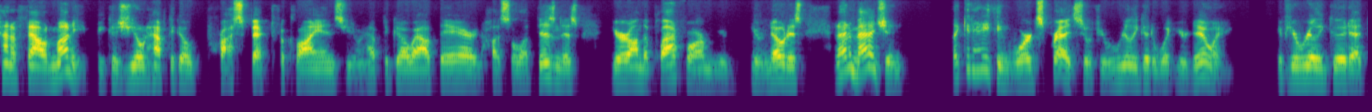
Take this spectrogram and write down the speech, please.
kind of found money because you don't have to go prospect for clients. You don't have to go out there and hustle up business. You're on the platform. You're you're noticed, and I'd imagine, like in anything, word spreads. So if you're really good at what you're doing, if you're really good at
